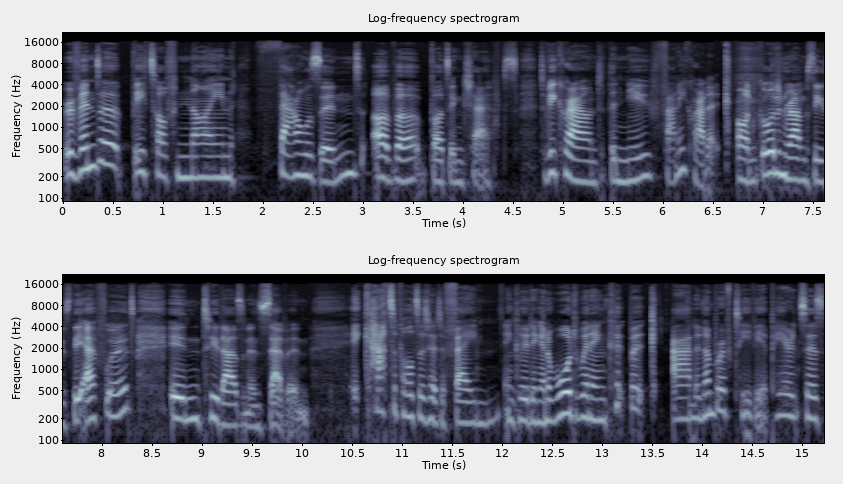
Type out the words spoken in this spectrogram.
Ravinder beat off 9,000 other budding chefs to be crowned the new Fanny Cradock on Gordon Ramsay's The F Word in 2007. It catapulted her to fame, including an award winning cookbook and a number of TV appearances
